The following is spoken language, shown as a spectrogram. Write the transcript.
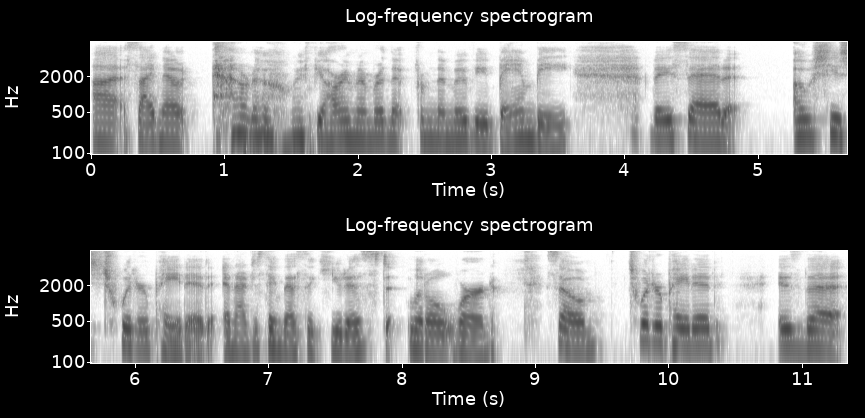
Uh, side note, I don't know if y'all remember that from the movie Bambi, they said, oh, she's Twitter pated. And I just think that's the cutest little word. So, Twitter pated is the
